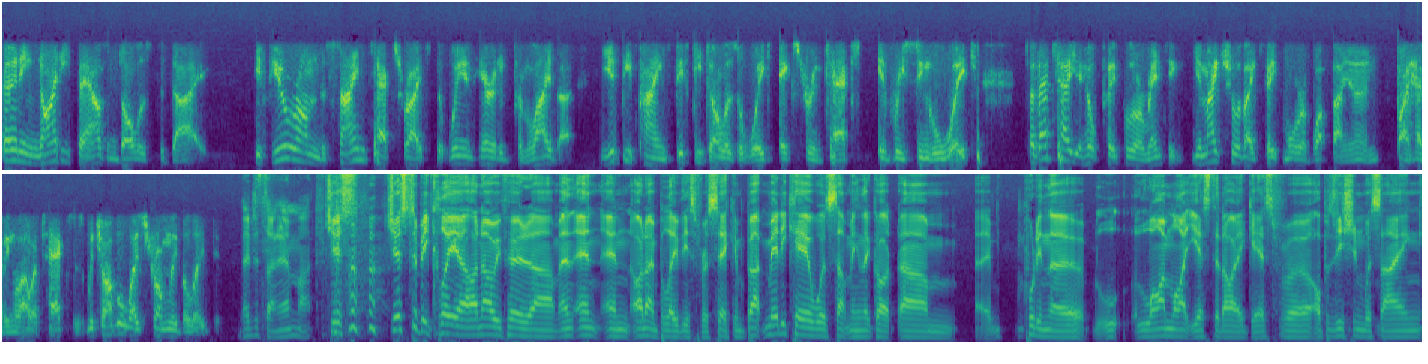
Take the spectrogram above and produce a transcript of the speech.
earning $90,000 today, if you were on the same tax rates that we inherited from Labor, you'd be paying $50 a week extra in tax every single week. So that's how you help people who are renting. You make sure they keep more of what they earn by having lower taxes, which I've always strongly believed in. They just don't earn much. Just, just to be clear, I know we've heard, um, and, and, and I don't believe this for a second, but Medicare was something that got um, put in the limelight yesterday, I guess, for opposition were saying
